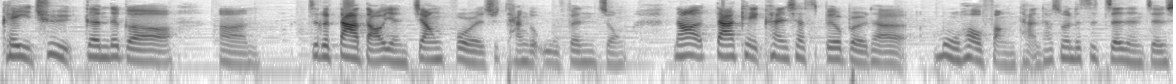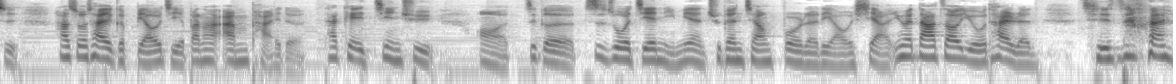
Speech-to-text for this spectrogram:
可以去跟那个。嗯，这个大导演 John Ford 去谈个五分钟，然后大家可以看一下 Spielberg 的幕后访谈，他说那是真人真事。他说他有个表姐帮他安排的，他可以进去哦，这个制作间里面去跟 John Ford 聊一下，因为大家知道犹太人其实在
